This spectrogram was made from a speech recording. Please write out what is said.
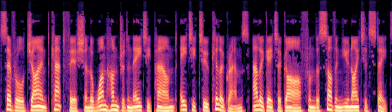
several giant catfish and a 180-pound (82 kilograms) alligator gar from the southern United States.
